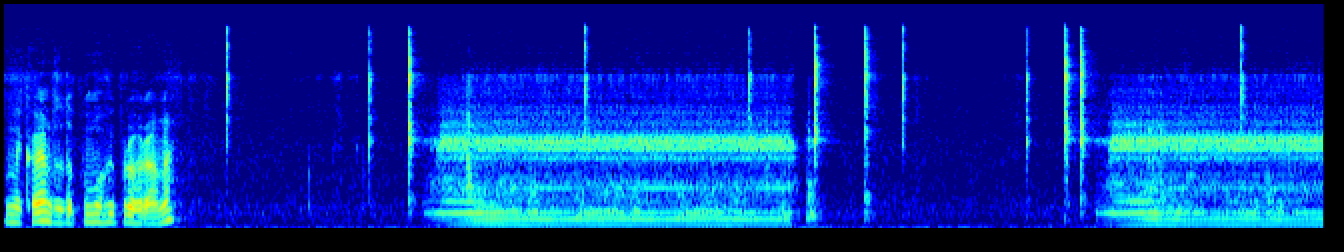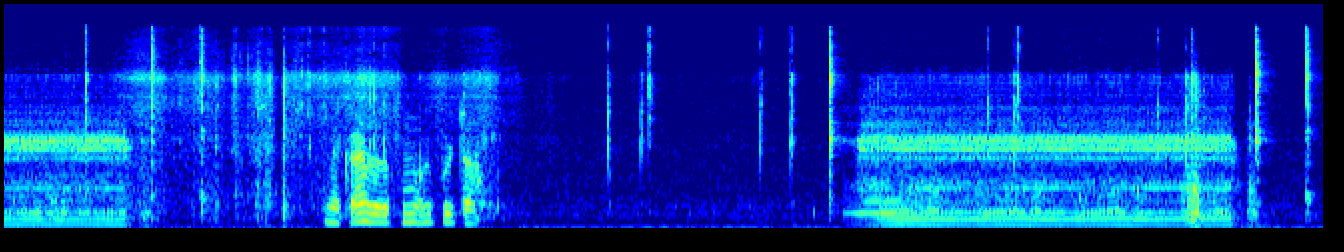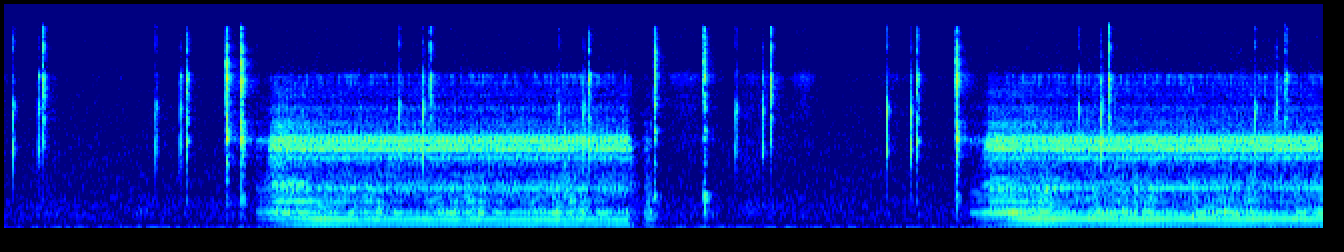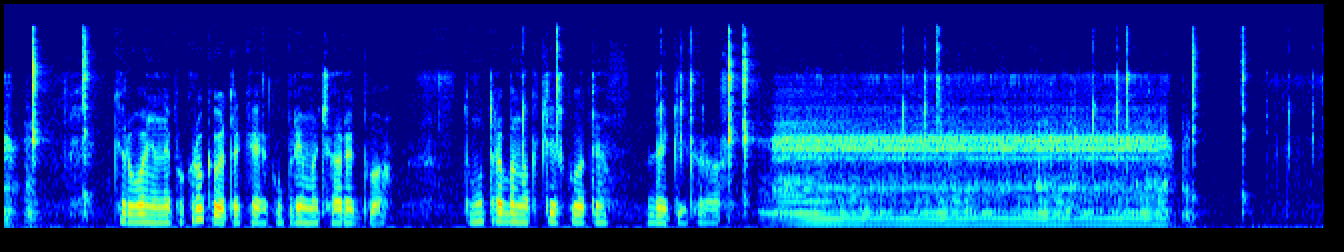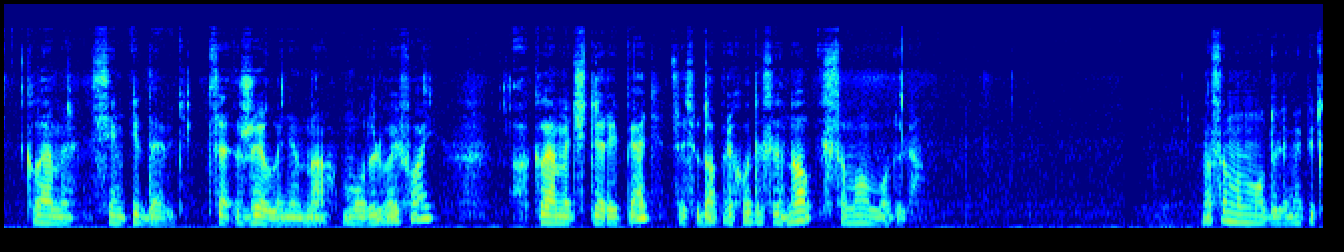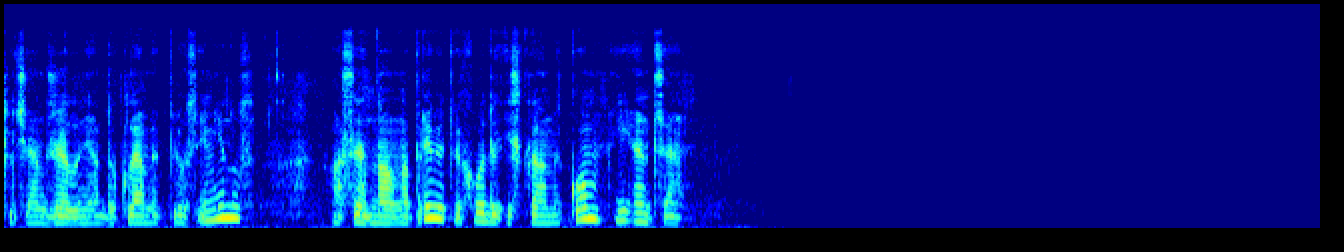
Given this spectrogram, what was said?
Вмикаємо за допомогою програми. Вмикаємо за допомогою пульта. Керування не покрокове, таке як у приймача REC 2. Тому треба натискувати декілька разів. Клеми 7 і 9 це живлення на модуль Wi-Fi, а клеми 4 і 5 це сюди приходить сигнал із самого модуля. На самому модулі ми підключаємо живлення до клеми плюс і мінус, а сигнал на привід виходить із клеми COM і NC.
